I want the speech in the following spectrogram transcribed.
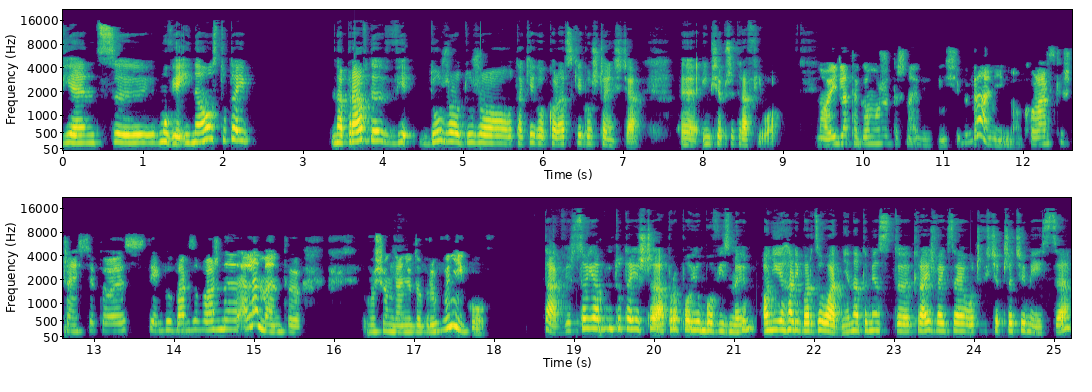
Więc y, mówię, Ineos tutaj naprawdę dużo, dużo takiego kolarskiego szczęścia e, im się przytrafiło. No i dlatego może też najwięksi wybrani. No, kolarskie szczęście to jest jakby bardzo ważny element w osiąganiu dobrych wyników. Tak, wiesz co, ja bym tutaj jeszcze a propos jumbowizmy, oni jechali bardzo ładnie, natomiast e, Krajszwajk zajął oczywiście trzecie miejsce,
